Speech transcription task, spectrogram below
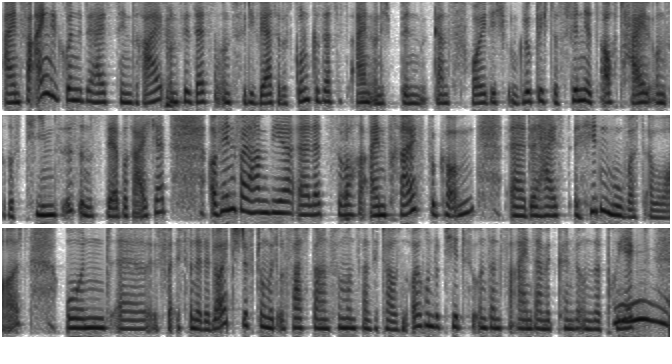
einen Verein gegründet, der heißt 10.3 hm. und wir setzen uns für die Werte des Grundgesetzes ein und ich bin ganz freudig und glücklich, dass Finn jetzt auch Teil unseres Teams ist und es sehr bereichert. Auf jeden Fall haben wir äh, letzte Woche einen Preis bekommen, äh, der heißt Hidden Movers Award und äh, ist von der Deloitte Stiftung mit unfassbaren 25.000 Euro dotiert für unseren Verein. Damit können wir unser Projekt uh.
